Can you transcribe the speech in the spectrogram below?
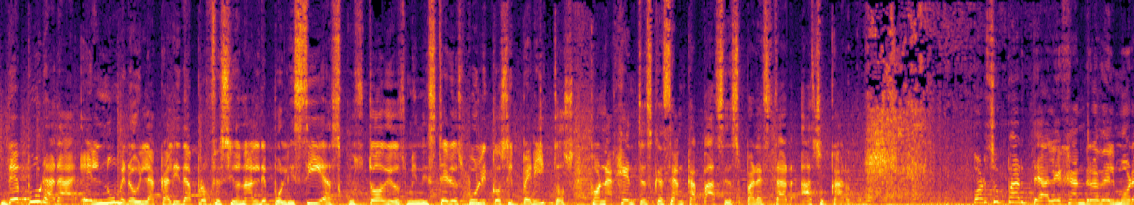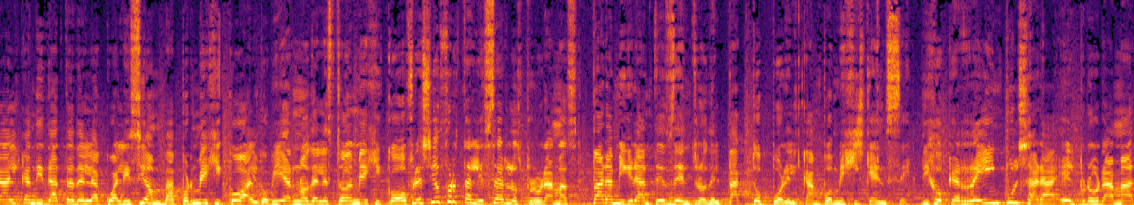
depurará el número y la calidad profesional de custodios, ministerios públicos y peritos con agentes que sean capaces para estar a su cargo. Por su parte, Alejandra del Moral, candidata de la coalición Va por México al gobierno del Estado de México, ofreció fortalecer los programas para migrantes dentro del Pacto por el Campo Mexiquense. Dijo que reimpulsará el programa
